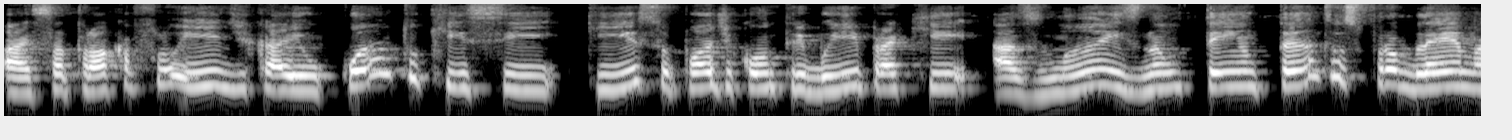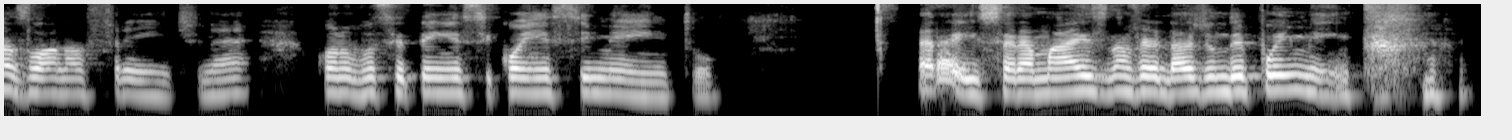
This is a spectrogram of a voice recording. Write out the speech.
essa troca fluídica e o quanto que, se, que isso pode contribuir para que as mães não tenham tantos problemas lá na frente, né, quando você tem esse conhecimento. Era isso, era mais, na verdade, um depoimento.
